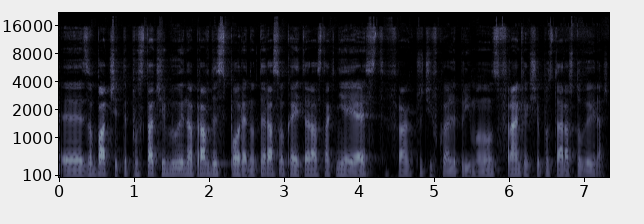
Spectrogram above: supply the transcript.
E, Zobaczcie, te postacie były naprawdę spore. No teraz okej, teraz tak nie jest. Frank przeciwko El Primo. No Frank jak się postarasz, to wygrasz.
